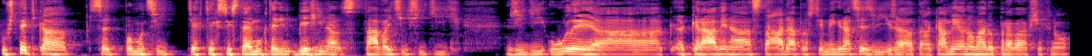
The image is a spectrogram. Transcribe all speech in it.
už teďka se pomocí těch, těch systémů, který běží na stávajících sítích, řídí úly a krávina, stáda, prostě migrace zvířat a kamionová doprava, všechno.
